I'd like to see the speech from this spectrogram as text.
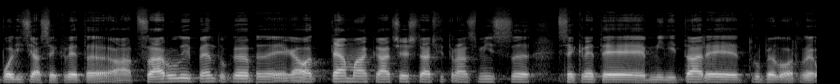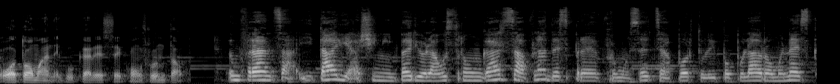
poliția secretă a țarului pentru că era teama că aceștia ar fi transmis secrete militare trupelor otomane cu care se confruntau. În Franța, Italia și în Imperiul Austro-Ungar s-a aflat despre frumusețea portului popular românesc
